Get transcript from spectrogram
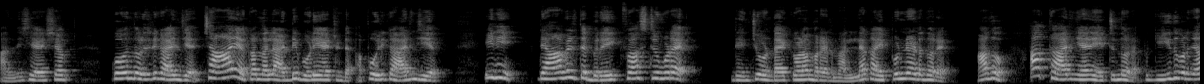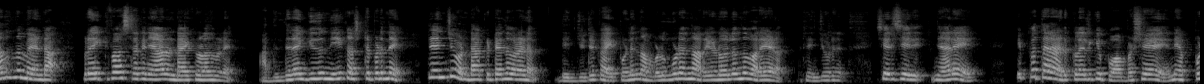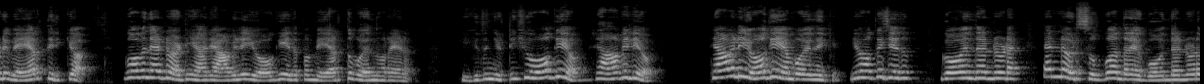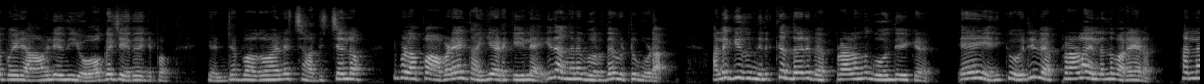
അതിനുശേഷം ഗോവിന്ദ് ഒരു കാര്യം ചെയ്യാം. ചായ ഒക്കെ നല്ല അടിപൊളിയായിട്ടുണ്ട് അപ്പൊ ഒരു കാര്യം ചെയ്യാം. ഇനി രാവിലത്തെ ബ്രേക്ക്ഫാസ്റ്റും കൂടെ രഞ്ജു ഉണ്ടാക്കിക്കോളാൻ പറയണം. നല്ല കൈപ്പുണ്യാണെന്ന് പറയാം. അതോ ആ കാര്യം ഞാൻ ഏറ്റെന്ന് പറയാം. അപ്പൊ ഗീത് പറഞ്ഞു അതൊന്നും വേണ്ട. ബ്രേക്ക്ഫാസ്റ്റ് ഒക്കെ ഞാൻ ഉണ്ടാക്കിക്കോളാം എന്ന് പറയാം അതെന്തിനാ ഗീത് നീ കഷ്ടപ്പെടുന്നേ? രഞ്ജു ഉണ്ടാക്കട്ടെ എന്ന് പറയണം. രഞ്ജുവിന്റെ കൈപ്പുണ്യം നമ്മളും കൂടെ ഒന്ന് അറിയണമല്ലോ എന്ന് പറയണം. രഞ്ജു പറഞ്ഞു ശരി ശരി. ഞാനേ ഇപ്പൊ തന്നെ അടുക്കളയിലേക്ക് പോവാം. പക്ഷേ എന്നെ എപ്പടി ഗോവിന്ദേട്ടൻ ഗോവിന്ദേട്ടനുമായിട്ട് ഞാൻ രാവിലെ യോഗ ചെയ്തപ്പം വേർത്തു പോയെന്ന് പറയണം. ഗീത ഞെട്ടി യോഗയോ? രാവിലെയോ? രാവിലെ യോഗ ചെയ്യാൻ പോയെന്നേക്ക് യോഗ ചെയ്തു. ഗോവിന്ദന്റെ കൂടെ. എന്നെ ഒരു സുഖം എന്താ പറയാ ഗോവിന്ദന്റെ കൂടെ പോയി രാവിലെ ഒന്ന് യോഗ ചെയ്ത് കഴിഞ്ഞപ്പം എന്റെ ഭഗവാനെ ചതിച്ചല്ലോ. ഇപ്പോൾ അപ്പൊ അവിടെയും കൈ അടക്കിയില്ലേ? ഇതങ്ങനെ വെറുതെ വിട്ടുകൂടാ? അല്ലെങ്കിൽ ഇത് നിനക്ക് എന്താ ഒരു വെപ്രാളെന്ന് ഗോവിന്ദ് ചോദിക്കണേ? ഏ എനിക്ക് ഒരു വെപ്രാളം ഇല്ലെന്ന് പറയണം. അല്ല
